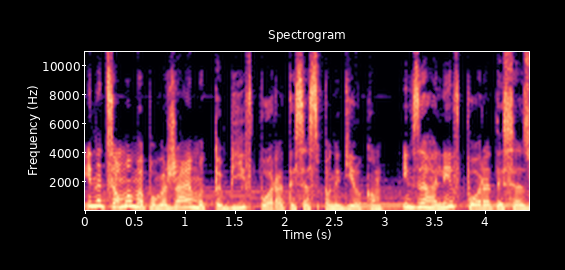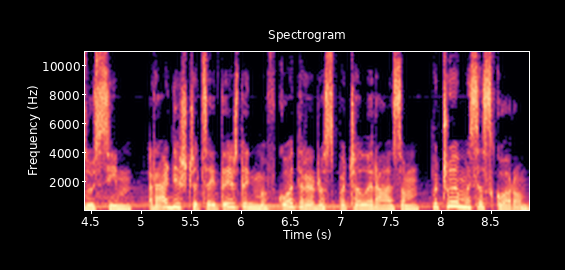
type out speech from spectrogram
І на цьому ми побажаємо тобі впоратися з понеділком і взагалі впоратися з усім. Раді, що цей тиждень ми вкотре розпочали разом. Почуємося скоро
